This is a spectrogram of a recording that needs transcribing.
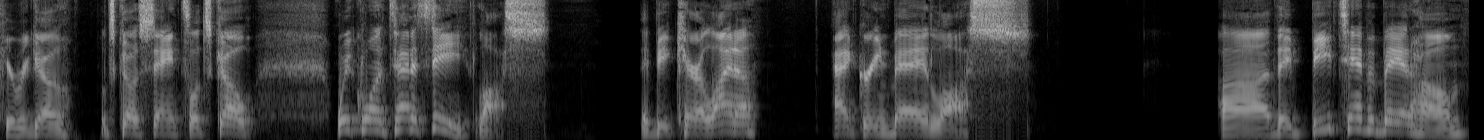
Here we go. Let's go, Saints. Let's go. Week one, Tennessee, loss. They beat Carolina at Green Bay, loss. Uh, they beat Tampa Bay at home,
